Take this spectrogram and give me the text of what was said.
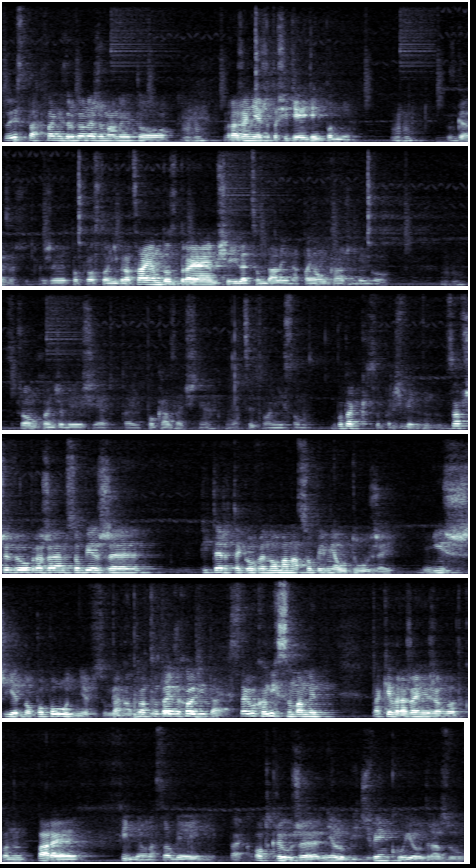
tu jest tak fajnie zrobione, że mamy to Mhm. wrażenie, że to się dzieje dzień po dniu. Mhm. Zgadza się. Że po prostu oni wracają, dozbrajają się i lecą dalej na pająka, żeby go Mhm. sprzątnąć, żeby się tutaj pokazać, nie? Jacy to oni są. Bo tak super świetni. Zawsze wyobrażałem sobie, że Peter tego Venoma na sobie miał dłużej niż jedno popołudnie w sumie. Tak, no tutaj wychodzi tak. Z tego komiksu mamy takie wrażenie, że on go tylko parę chwil miał na sobie i Tak, odkrył, że nie lubi dźwięku i od razu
